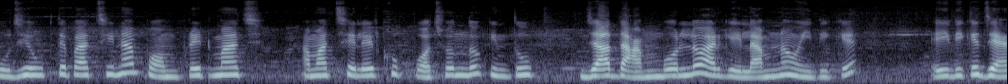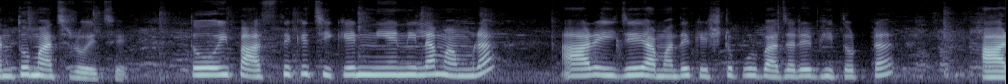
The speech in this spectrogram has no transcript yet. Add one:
বুঝে উঠতে পারছি না। পমফ্রেট মাছ আমার ছেলের খুব পছন্দ, কিন্তু যা দাম বলল আর গেলাম না ওইদিকে। এইদিকে জ্যান্ত মাছ রয়েছে। তো ওই পাশ থেকে চিকেন নিয়ে নিলাম আমরা। আর এই যে আমাদের কেষ্টপুর বাজারের ভিতরটা। আর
